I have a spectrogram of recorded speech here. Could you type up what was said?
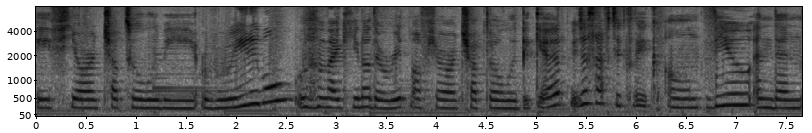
if your chapter will be readable, like you know the rhythm of your chapter will be good, you just have to click on view and then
